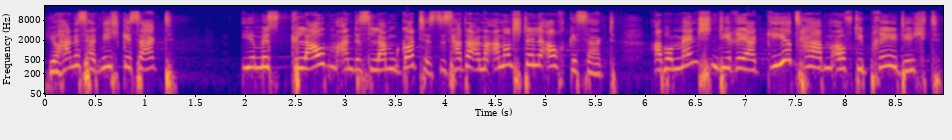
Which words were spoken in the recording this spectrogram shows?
Johannes hat nicht gesagt, ihr müsst glauben an das Lamm Gottes. Das hat er an einer anderen Stelle auch gesagt. Aber Menschen, die reagiert haben auf die Predigt,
